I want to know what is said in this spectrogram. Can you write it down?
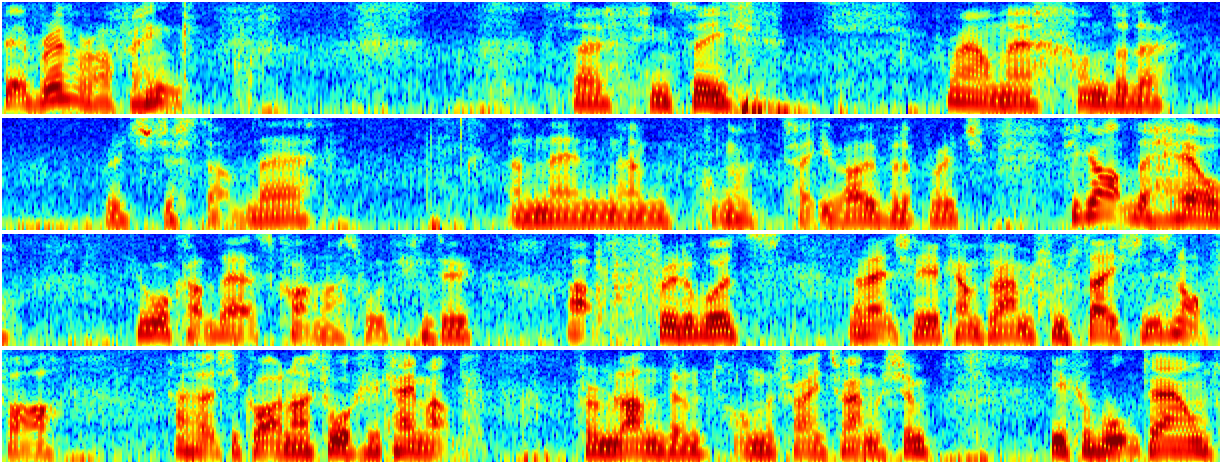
bit of river, I think. So you can see around there under the bridge just up there. And then um, I'm going to take you over the bridge. If you go up the hill, you walk up there, it's quite a nice walk you can do. Up through the woods, and eventually you come to Amersham Station. It's not far. That's actually quite a nice walk if you came up from London on the train to Amersham you could walk down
